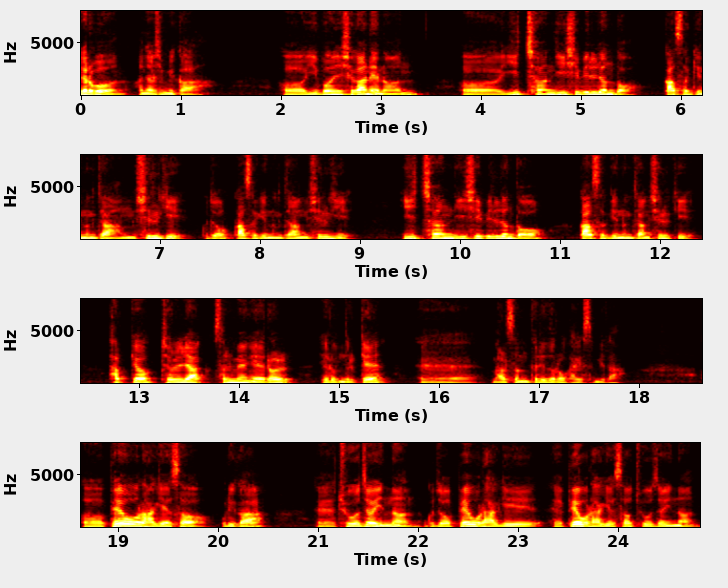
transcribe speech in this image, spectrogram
여러분 안녕하십니까? 어, 이번 시간에는 어, 2021년도 가스기능장 실기 그죠? 가스기능장 실기 2021년도 가스기능장 실기 합격 전략 설명회를 여러분들께 에, 말씀드리도록 하겠습니다. 어, 배울학에서 우리가 에, 주어져 있는 그죠? 배울학이 에, 배울학에서 주어져 있는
